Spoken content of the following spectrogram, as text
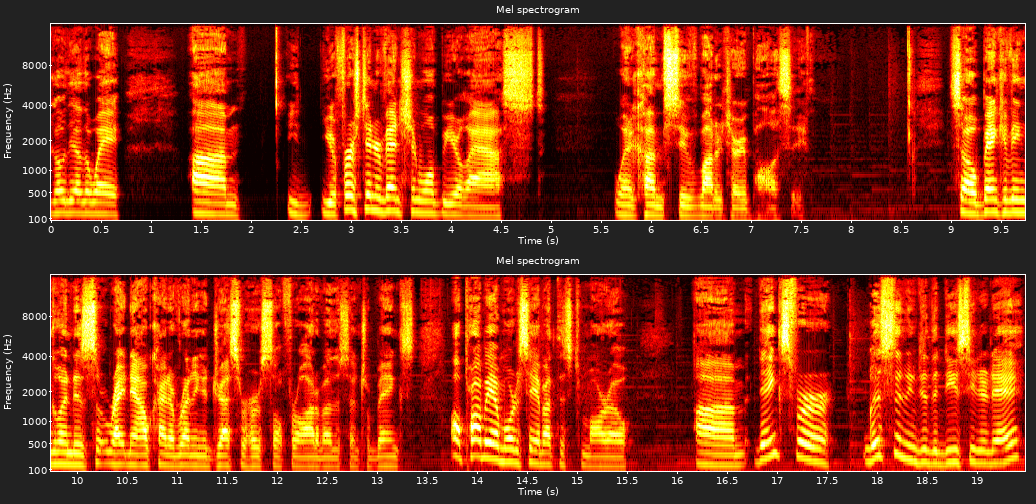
go the other way, um, you, your first intervention won't be your last when it comes to monetary policy. So, Bank of England is right now kind of running a dress rehearsal for a lot of other central banks. I'll probably have more to say about this tomorrow. Um, thanks for listening to the DC today,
